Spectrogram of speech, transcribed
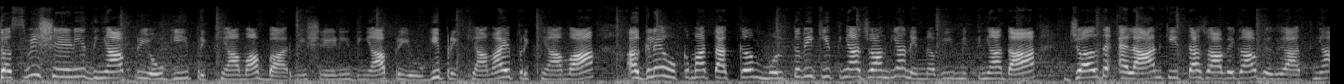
10ਵੀਂ ਸ਼੍ਰੇਣੀ ਦੀਆਂ ਪ੍ਰਯੋਗੀ ਪ੍ਰੀਖਿਆਵਾਂ 12ਵੀਂ ਸ਼੍ਰੇਣੀ ਦੀਆਂ ਪ੍ਰਯੋਗੀ ਪ੍ਰੀਖਿਆਵਾਂ, ਇਹ ਪ੍ਰੀਖਿਆਵਾਂ ਅਗਲੇ ਹੁਕਮਾਂ ਤੱਕ ਮੁਲਤਵੀ ਕੀਤੀਆਂ ਜਾਂਦੀਆਂ ਨੇ। ਨਵੀਂ ਮਿਤੀਆਂ ਦਾ ਜਲਦ ਐਲਾਨ ਕੀਤਾ ਜਾਵੇਗਾ। ਵਿਦਿਆਰਥੀਆਂ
